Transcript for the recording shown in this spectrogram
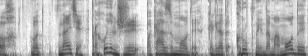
Ох, вот знаете, проходят же показы моды, когда крупные дома моды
